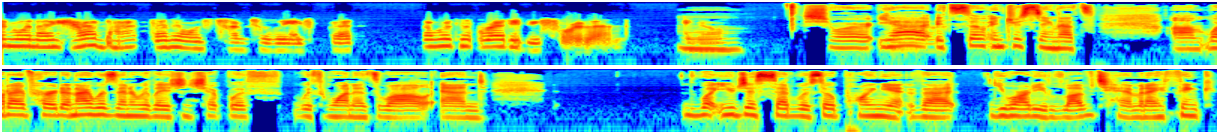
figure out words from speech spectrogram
and when I had that, then it was time to leave. But I wasn't ready before then, you know. Mm, sure. Yeah, yeah, it's so interesting. That's um, what I've heard, and I was in a relationship with with one as well. And what you just said was so poignant that you already loved him, and I think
